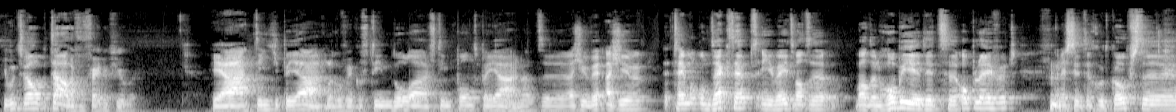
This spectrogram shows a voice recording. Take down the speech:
Je moet wel betalen voor Veloviewer. Ja, een tientje per jaar geloof ik. Of 10 dollar of 10 pond per jaar. Dat, uh, als, je, als je het helemaal ontdekt hebt en je weet wat, uh, wat een hobby je dit uh, oplevert, dan is dit de goedkoopste,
